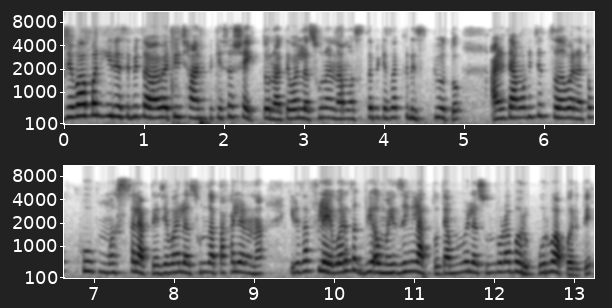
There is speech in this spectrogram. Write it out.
जेव्हा आपण ही रेसिपी तव्यावरती छानपैकी असं शेकतो ना तेव्हा लसूण आहे ना मस्तपैकी असा क्रिस्पी होतो. आणि त्यामुळे जी चव आहे ना तो खूप मस्त लागते. जेव्हा लसूण दाताखाली आला ना की त्याचा फ्लेवरच अगदी अमेझिंग लागतो. त्यामुळे मी लसूण थोडा भरपूर वापरते.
